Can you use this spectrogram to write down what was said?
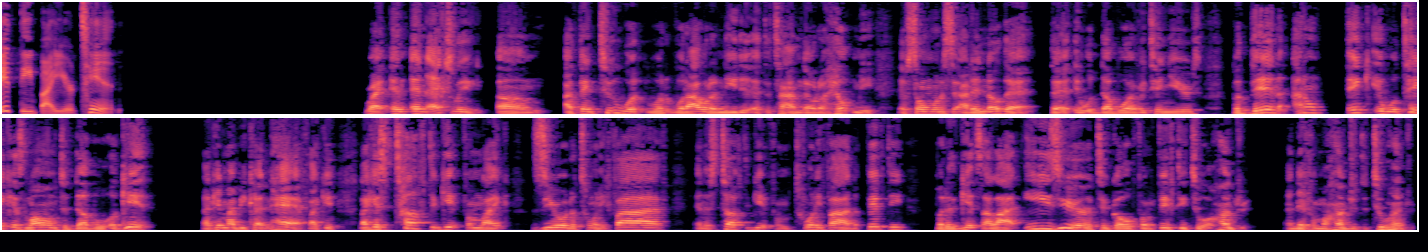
50 by year 10. Right. And and actually um I think too what what what I would have needed at the time that would have helped me if someone would have said I didn't know that that it will double every 10 years, but then I don't think it will take as long to double again. Like it might be cut in half. Like it like it's tough to get from like 0 to 25 and it's tough to get from 25 to 50, but it gets a lot easier to go from 50 to 100 and then from 100 to 200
